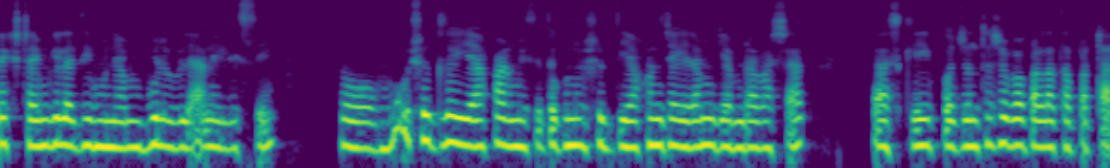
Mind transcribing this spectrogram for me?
নেক্সট টাইম গেলে দিমুনি, আমি বলে বলে আনি লিছি। তো ওষুধ লইয়া ফার্মেসিতে কোনো ওষুধ দিয়ে এখন যাইরাম গেমরা বাসাত। তো আজকে এই পর্যন্ত সবাই পালা টাটা।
